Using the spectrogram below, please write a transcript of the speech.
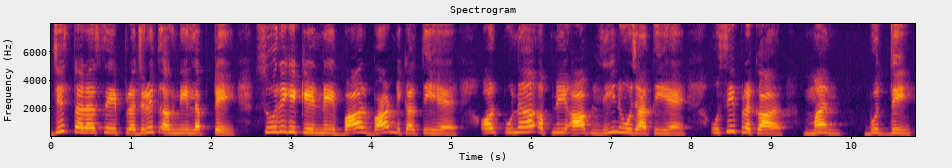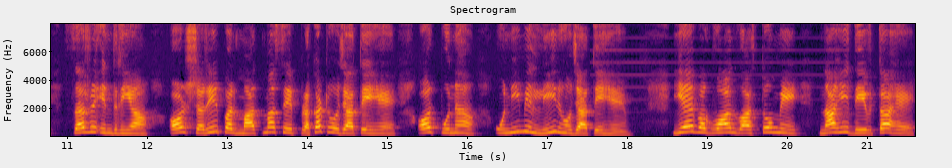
जिस तरह से प्रज्वलित अग्नि लपटे, सूर्य की किरणें बार बार निकलती है और पुनः अपने आप लीन हो जाती है, उसी प्रकार मन, बुद्धि, सर्व इंद्रियाँ और शरीर परमात्मा से प्रकट हो जाते हैं और पुनः उन्हीं में लीन हो जाते हैं। यह भगवान वास्तव में ना ही देवता है,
